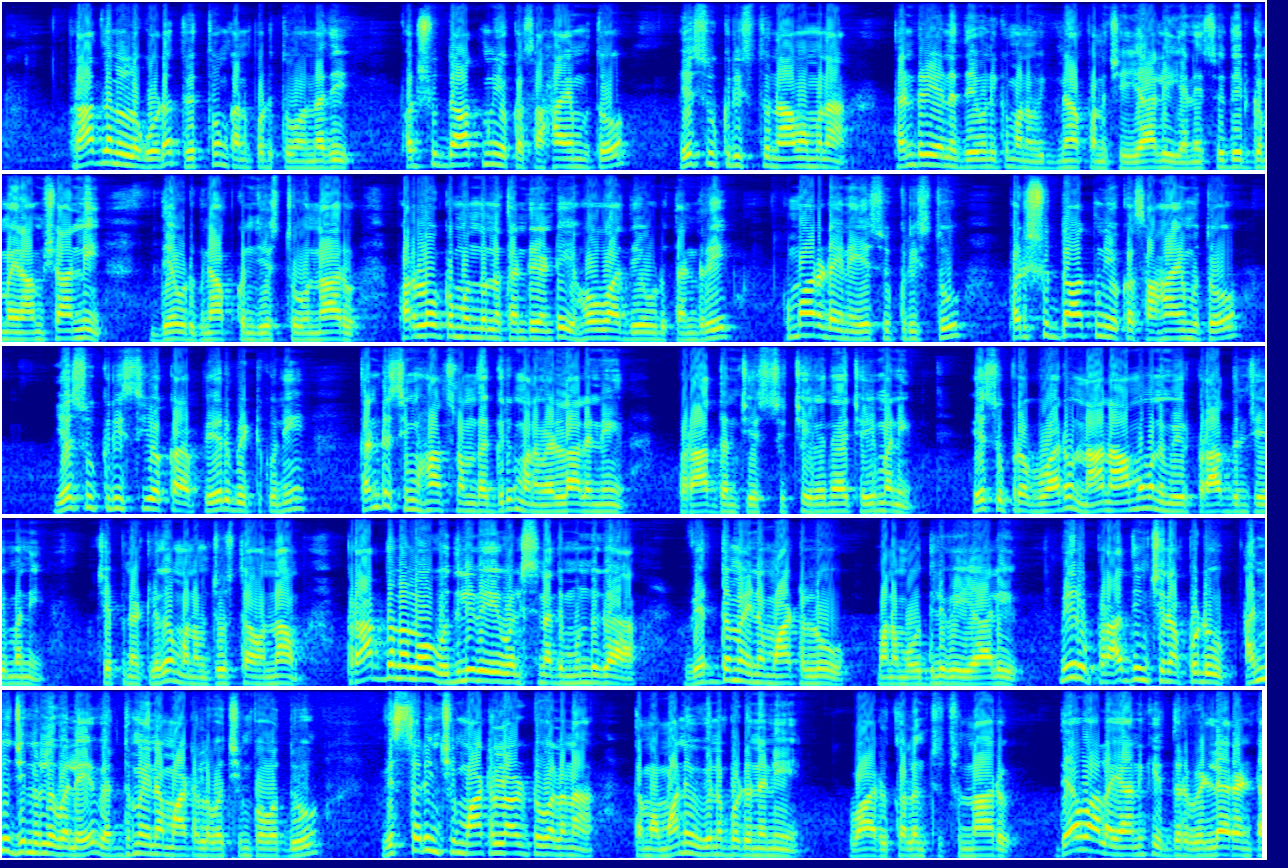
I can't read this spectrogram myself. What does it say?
ప్రార్థనలో కూడా త్రిత్వం కనపడుతూ ఉన్నది. పరిశుద్ధాత్ముని యొక్క సహాయంతో యేసుక్రీస్తు నామమున తండ్రి అయిన దేవునికి మనం విజ్ఞాపన చేయాలి అనే సుదీర్ఘమైన అంశాన్ని దేవుడు జ్ఞాపకం చేస్తూ ఉన్నారు. పరలోకముందున్న తండ్రి అంటే యహోవా దేవుడు తండ్రి కుమారుడైన యేసుక్రీస్తు. పరిశుద్ధాత్ముని యొక్క సహాయముతో యేసుక్రీస్తు యొక్క పేరు పెట్టుకుని తండ్రి సింహాసనం దగ్గరికి మనం వెళ్ళాలని ప్రార్థన చేసి చేయమని యేసు ప్రభు వారు నా నామమును మీరు ప్రార్థన చేయమని చెప్పినట్లుగా మనం చూస్తూ ఉన్నాం. ప్రార్థనలో వదిలివేయవలసినది ముందుగా వ్యర్థమైన మాటలు మనం వదిలివేయాలి. మీరు ప్రార్థించినప్పుడు అన్ని జనుల వలె వ్యర్థమైన మాటలు వచ్చింపవద్దు విస్తరించి మాట్లాడటం వలన తమ మనవి వినబడునని వారు తలంచుచున్నారు. దేవాలయానికి ఇద్దరు వెళ్ళారంట.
